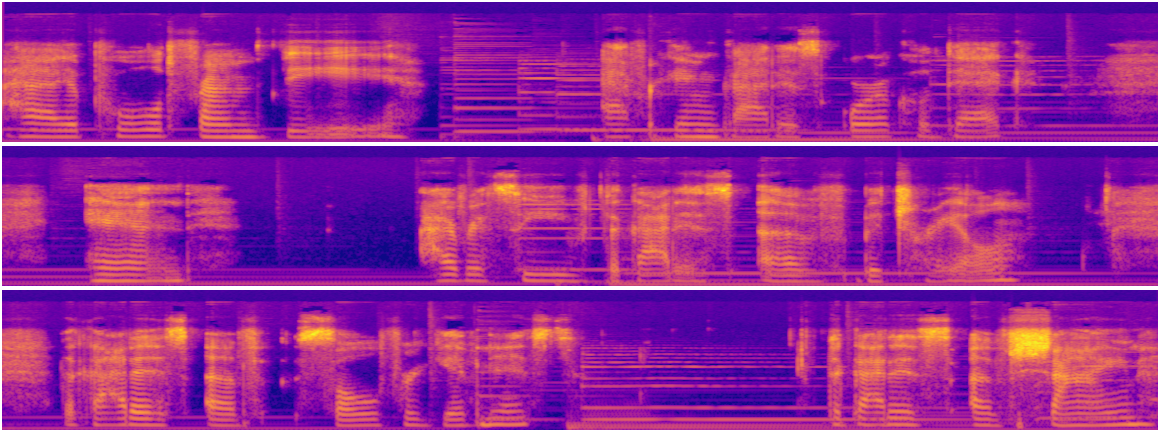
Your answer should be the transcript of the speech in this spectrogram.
I pulled from the African Goddess Oracle deck and I received the goddess of betrayal, the goddess of soul forgiveness, the goddess of shine,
